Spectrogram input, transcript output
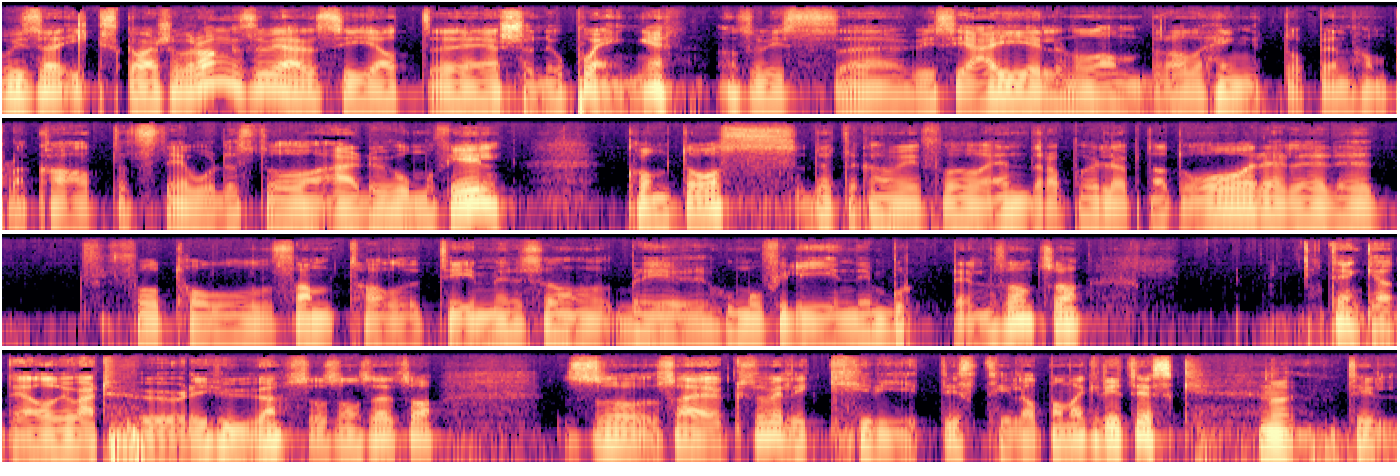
Og hvis jeg ikke skal være så vrang, så vil jeg jo si at eh, jeg skjønner jo poenget. Altså hvis, eh, hvis jeg eller noen andre hadde hengt opp en plakat et sted hvor det står 'Er du homofil?' Kom til oss, dette kan vi få endra på i løpet av et år, eller eh, få tolv samtaletimer, så blir homofilien din borte, eller noe sånt. Så tenker jeg at det hadde jo vært høl i huet. Så sånn sett så, så, så er jeg jo ikke så veldig kritisk til at man er kritisk til,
